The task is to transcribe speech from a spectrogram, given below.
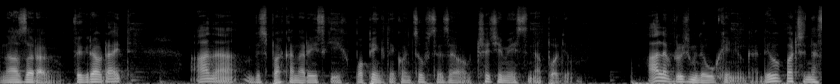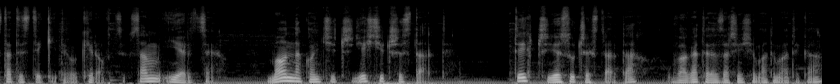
Na Azorach wygrał rajd, a na Wyspach Kanaryjskich po pięknej końcówce zajął trzecie miejsce na podium. Ale wróćmy do Łukieniuka. Gdy popatrzeć na statystyki tego kierowcy, w samym IRC ma on na koncie 33 starty. W tych 33 startach, uwaga, teraz zacznie się matematyka,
